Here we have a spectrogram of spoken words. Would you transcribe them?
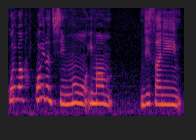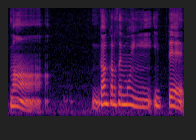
これはおいら自身も今実際にまあ眼科の専門医に行って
